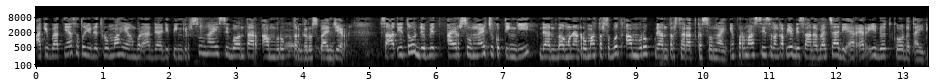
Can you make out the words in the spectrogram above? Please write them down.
Akibatnya satu unit rumah yang berada di pinggir sungai Sibontar ambruk tergerus banjir. Saat itu debit air sungai cukup tinggi dan bangunan rumah tersebut ambruk dan terseret ke sungai. Informasi selengkapnya bisa Anda baca di rri.co.id.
